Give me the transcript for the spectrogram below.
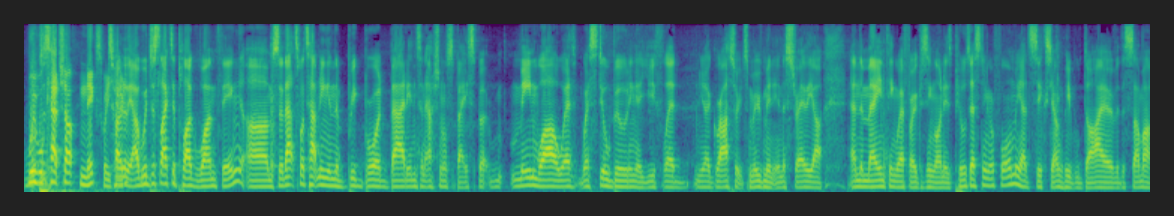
we we'll just- catch up next week. Totally. I would just like to plug one thing. Um, so that's what's happening in the big, broad, bad international space. But meanwhile, we're, we're still building a youth-led, you know, grassroots movement in Australia. And the main thing we're focusing on is pill testing reform. We had six young people die over the summer.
